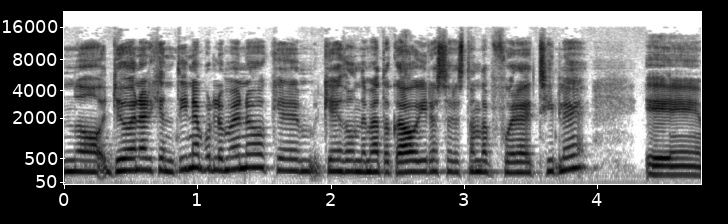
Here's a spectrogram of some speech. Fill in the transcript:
No, yo en Argentina por lo menos, que, que es donde me ha tocado ir a hacer stand-up fuera de Chile, eh,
